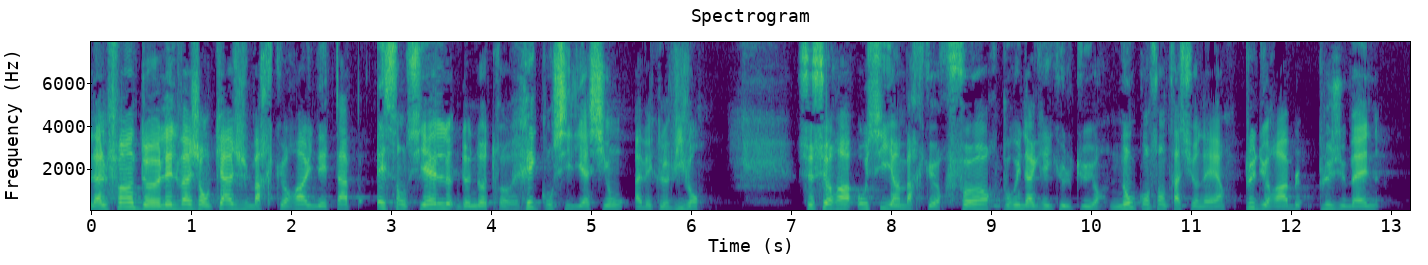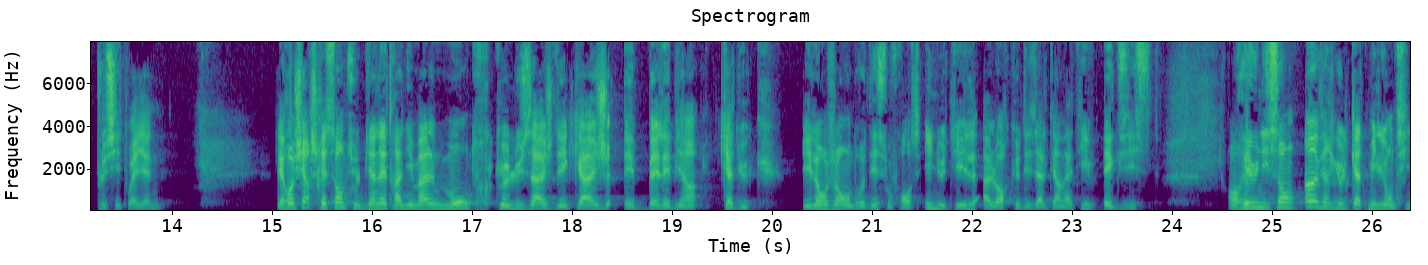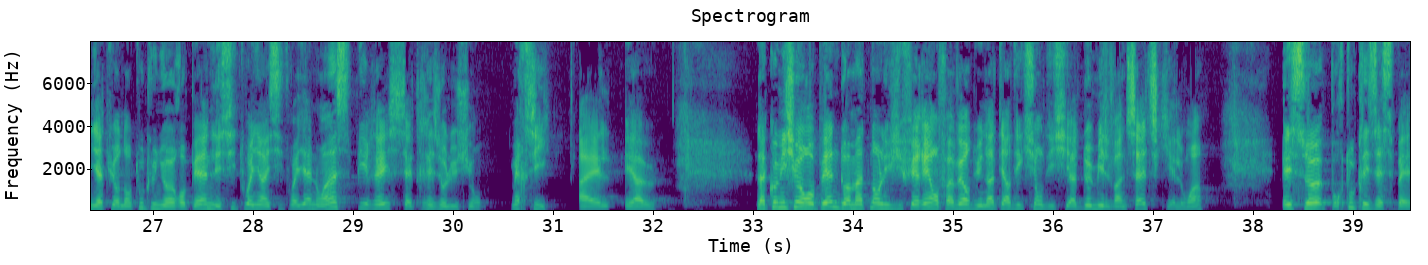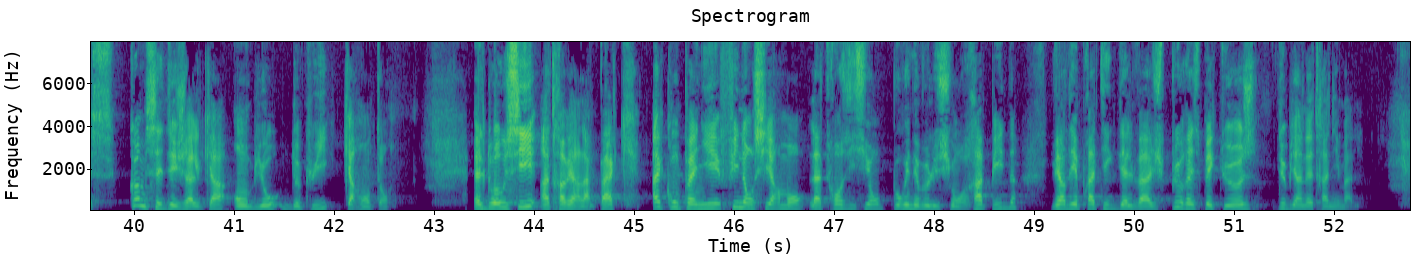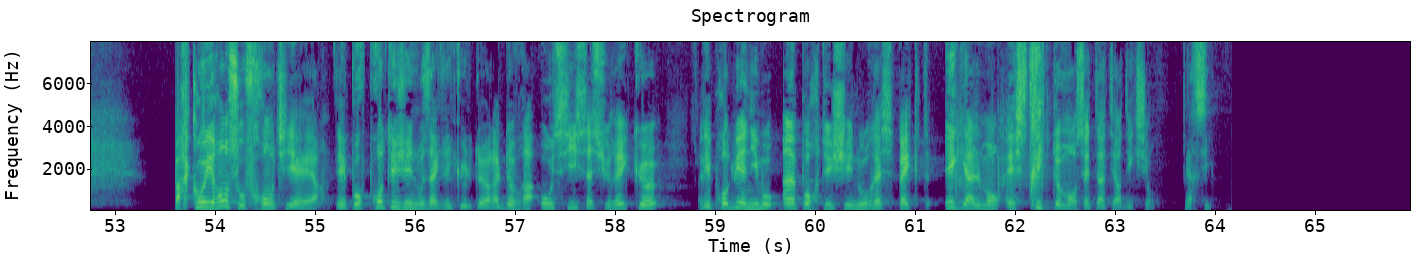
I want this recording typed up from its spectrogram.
La fin de l'élevage en cage marquera une étape essentielle de notre réconciliation avec le vivant. Ce sera aussi un marqueur fort pour une agriculture non concentrationnaire, plus durable, plus humaine, plus citoyenne. Les recherches récentes sur le bien-être animal montrent que l'usage des cages est bel et bien caduque. Il engendre des souffrances inutiles alors que des alternatives existent. En réunissant 1,4 million de signatures dans toute l'Union européenne, les citoyens et citoyennes ont inspiré cette résolution. Merci à elles et à eux. La Commission européenne doit maintenant légiférer en faveur d'une interdiction d'ici à 2027, ce qui est loin, et ce pour toutes les espèces, comme c'est déjà le cas en bio depuis 40 ans. Elle doit aussi, à travers la PAC, accompagner financièrement la transition pour une évolution rapide vers des pratiques d'élevage plus respectueuses du bien-être animal. Par cohérence aux frontières et pour protéger nos agriculteurs, elle devra aussi s'assurer que les produits animaux importés chez nous respectent également et strictement cette interdiction. Merci.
